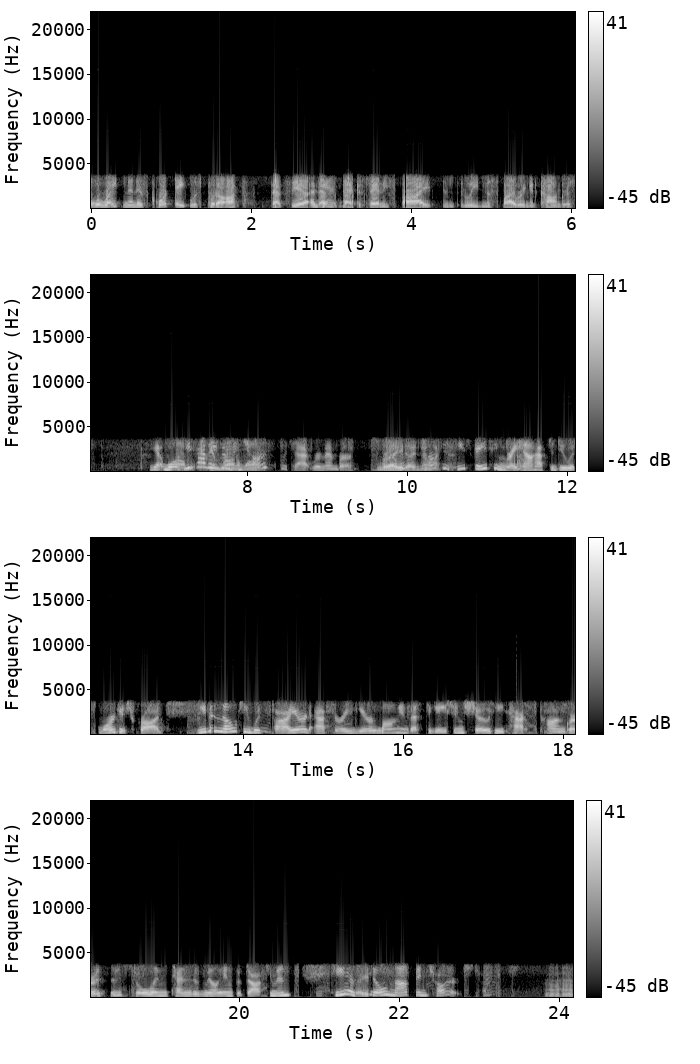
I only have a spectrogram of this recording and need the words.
Oh, right, and then his court date was put off. That's the uh, Again. that's a Pakistani spy and leading the spy ring in Congress. Yeah, well, Um, he's having even been charged with that. Remember, Right, The I know it. charges he's facing right now have to do with mortgage fraud. Even though he was fired after a year-long investigation showed he'd hacked Congress and stolen tens of millions of documents, he has Right. still not been charged. Uh-huh.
